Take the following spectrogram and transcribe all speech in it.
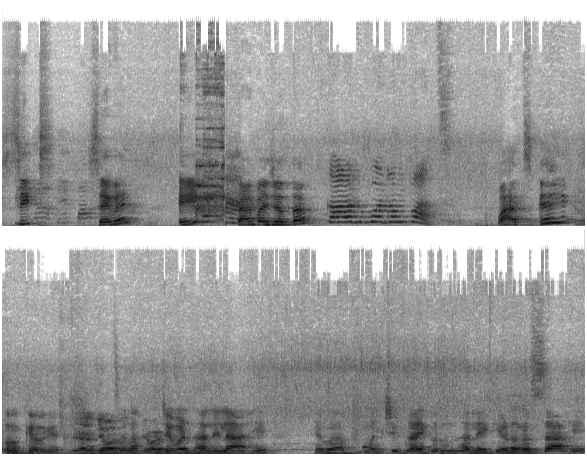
six seven eight काय पाहिजे होतं? पाच. पाच काय? Okay okay. चला जेवण. झालेलं आहे. हे बघा मच्छी फ्राय करून झाले एक एवढा रस्सा आहे.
